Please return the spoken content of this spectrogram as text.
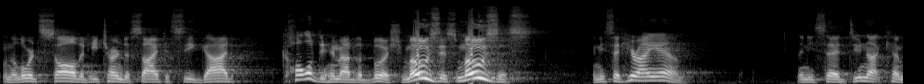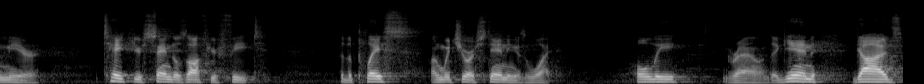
When the Lord saw that he turned aside to see, God called to him out of the bush, Moses, Moses. And he said, Here I am. Then he said, Do not come near. Take your sandals off your feet, for the place on which you are standing is what? Holy ground. Again, God's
